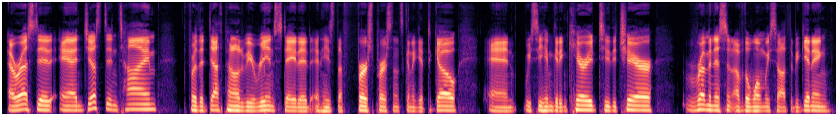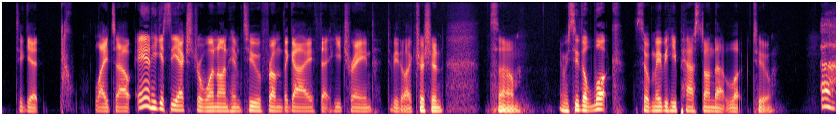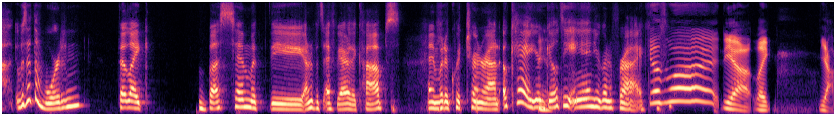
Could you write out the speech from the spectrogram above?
arrested, and just in time for the death penalty to be reinstated. And he's the first person that's going to get to go. And we see him getting carried to the chair, reminiscent of the one we saw at the beginning to get lights out. And he gets the extra one on him too from the guy that he trained to be the electrician. So, and we see the look. So maybe he passed on that look too. Ugh, was that the warden that like busts him with the I don't know if it's FBI or the cops? And what a quick turnaround. Okay, you're Yeah. guilty and you're going to fry. Guess what? Yeah, like, yeah.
